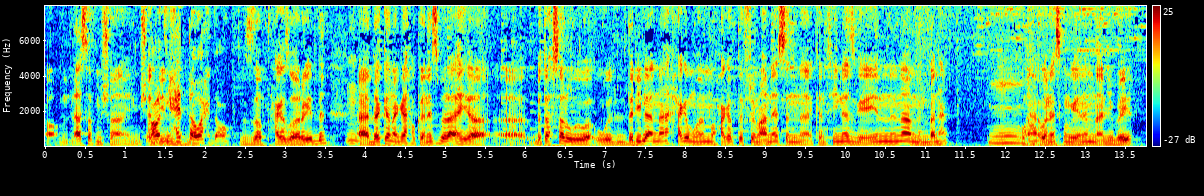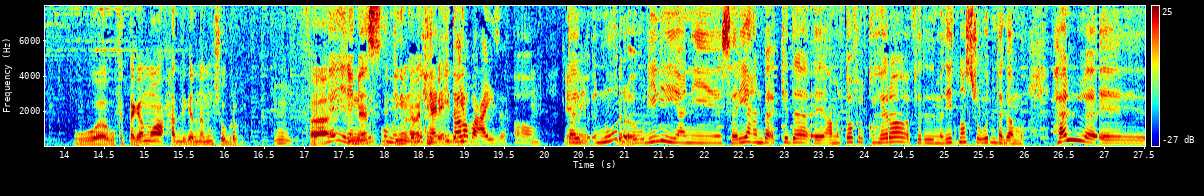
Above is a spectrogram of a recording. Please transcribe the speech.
آه للأسف مش يعني مش آه قادرين. دي حتة واحدة آه. بالظبط حاجة صغيرة جدا. آه ده كنجاح وكنسبة. لا هي آه بتحصل و- والدليل إنها حاجة مهمة وحاجة بتفرق مع الناس إن كان في ناس جايين لنا من بنها. وح- وناس كانوا جايين لنا من القليوبيه و- وفي التجمع حد جالنا من شبرا. ففي ناس بتيجي من أماكن يعني بعيدة الطلبة عايزة. آه. يعني طيب نور ده- قولي لي يعني سريعا بقى كده آه، عملتوها في القاهرة في مدينة نصر والتجمع. هل آه،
